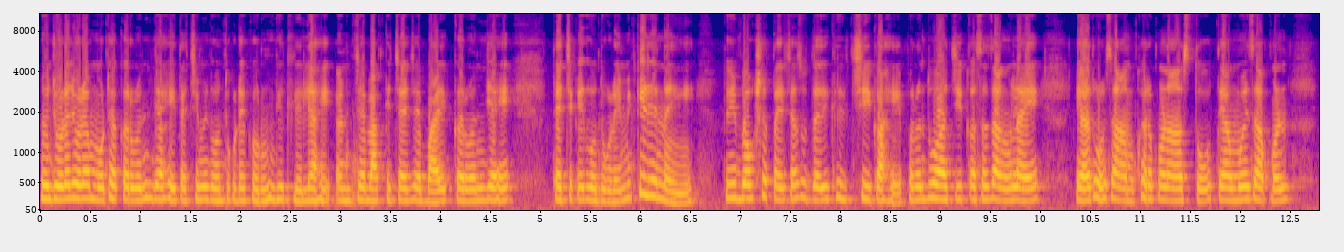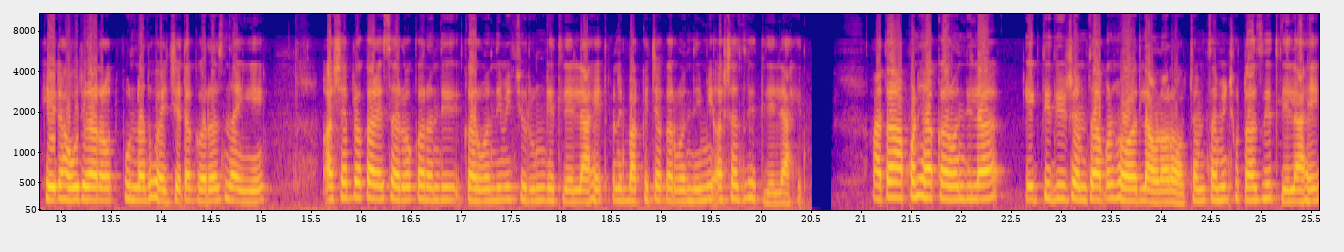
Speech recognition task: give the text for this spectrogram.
म्हणजे जेवढ्या जेवढ्या मोठ्या करवंदी आहे त्याचे मी दोन तुकडे करून घेतलेले आहे. आणि ज्या बाकीच्या ज्या बारीक करवंदी आहे त्याचे काही दोन तुकडे मी केले नाही आहे तुम्ही बघू शकता याच्यासुद्धा देखील चीक आहे. परंतु हा चीक असा चांगला आहे याला थोडासा आमखरपणा असतो. त्यामुळेच आपण हे राहू देणार आहोत. पुन्हा धुवायची आता गरज नाही आहे अशा प्रकारे सर्व करवंदी करवंदी मी चिरून घेतलेल्या आहेत आणि बाकीच्या करवंदी मी अशाच घेतलेल्या आहेत. आता आपण ह्या करवंदीला एक ते दीड चमचा आपण हळद लावणार आहोत. चमचा मी छोटाच घेतलेला आहे.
